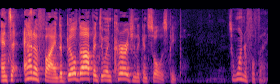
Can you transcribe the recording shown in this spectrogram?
and to edify and to build up and to encourage and to console his people. It's a wonderful thing.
